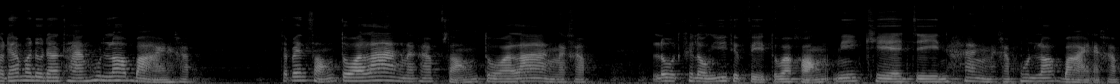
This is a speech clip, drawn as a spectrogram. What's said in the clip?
วัสดีครับมาดูแนวทางหุ้นรอบบ่ายนะครับ จะเป็น 2 ตัวล่างนะครับ 2 ตัวล่างนะครับรูดขึ้นลง 24 ตัวของนิเคจีนหั่งนะครับ หุ้นรอบบ่ายนะครับ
